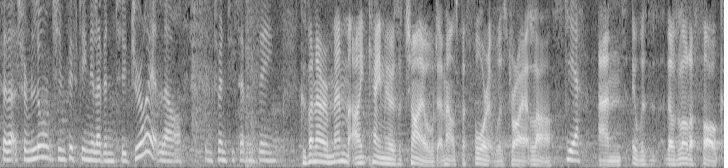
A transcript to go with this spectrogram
So that's from launch in 1511 to dry at last in 2017. Because when I remember, I came here as a child, and that was before it was dry at last. Yeah. And it was there was a lot of fog.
